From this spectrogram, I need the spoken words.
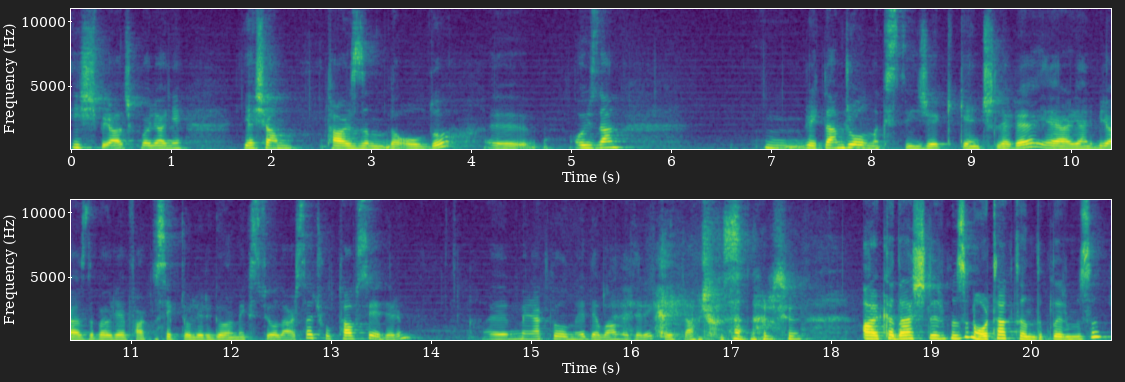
iş birazcık böyle hani yaşam tarzım da oldu. O yüzden reklamcı olmak isteyecek gençlere eğer yani biraz da böyle farklı sektörleri görmek istiyorlarsa çok tavsiye ederim. E, meraklı olmaya devam ederek reklamcı olsunlar. Arkadaşlarımızın, ortak tanıdıklarımızın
